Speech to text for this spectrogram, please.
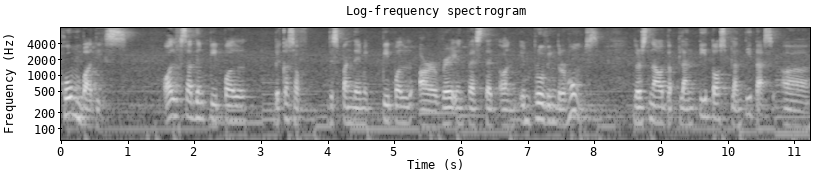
home bodies all of a sudden people because of this pandemic, people are very interested on improving their homes. There's now the plantitos, plantitas. Uh,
